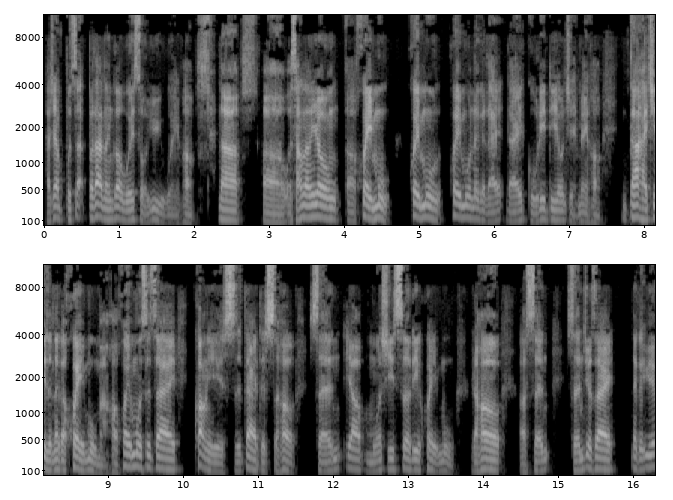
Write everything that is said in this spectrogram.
好像不再不大能够为所欲为哈。那呃，我常常用呃会幕。会幕会幕那个来来鼓励弟兄姐妹哈，大家还记得那个会幕嘛？哈，会幕是在旷野时代的时候，神要摩西设立会幕，然后啊神神就在那个约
